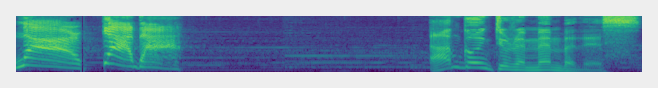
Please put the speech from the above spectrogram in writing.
Nargada! I'm going to remember this.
